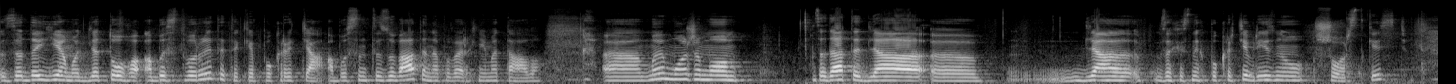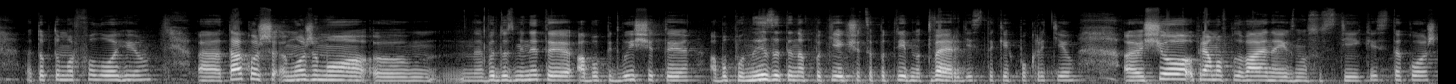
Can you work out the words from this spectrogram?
задаємо для того, аби створити таке покриття або синтезувати на поверхні металу, е, ми можемо задати для, е, для захисних покриттів різну шорсткість. Тобто морфологію. Е, Також можемо ем, видозмінити або підвищити, або понизити навпаки, якщо це потрібно, твердість таких покриттів, е, що прямо впливає на їх зносостійкість також,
